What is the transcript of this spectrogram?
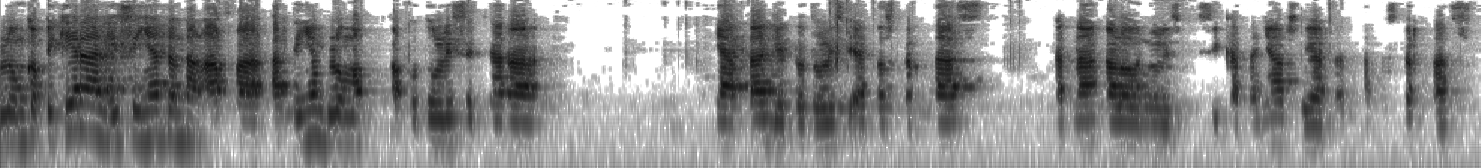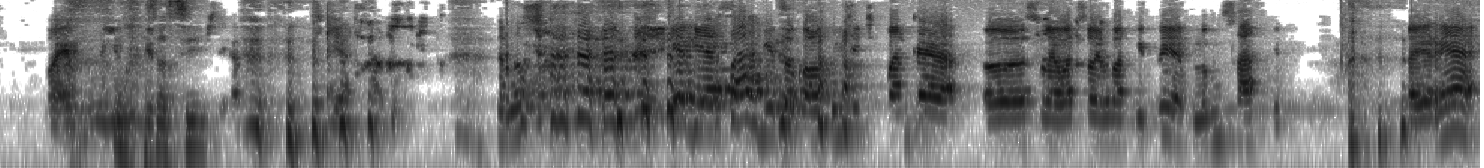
belum kepikiran isinya tentang apa. Artinya belum aku, tulis secara nyata gitu, tulis di atas kertas. Karena kalau nulis puisi katanya harus di atas kertas. Oh, MUU gitu. Masa sih? Terus ya biasa gitu kalau puisi cuma kayak eh, selewat-selewat gitu ya belum sah gitu. Akhirnya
